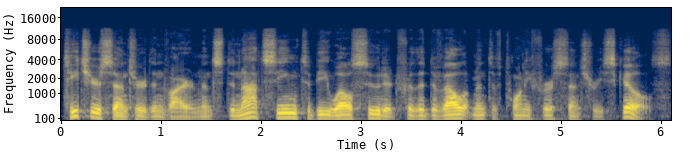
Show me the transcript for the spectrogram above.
Teacher-centered environments do not seem to be well suited for the development of 21st century skills,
